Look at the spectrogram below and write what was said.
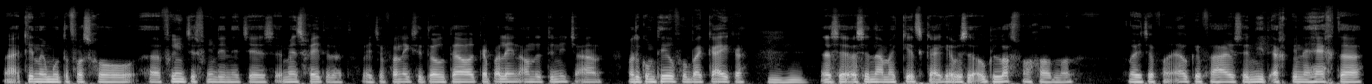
Maar kinderen moeten van school, eh, vriendjes, vriendinnetjes, eh, mensen vergeten dat. Weet je, van ik zit in het hotel, ik heb alleen een ander tenuutje aan. Maar er komt heel veel bij kijken. Mhm. En als je, als je naar mijn kids kijkt, hebben ze er ook last van gehad, man. Weet je, van elke keer verhuizen, niet echt kunnen hechten.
